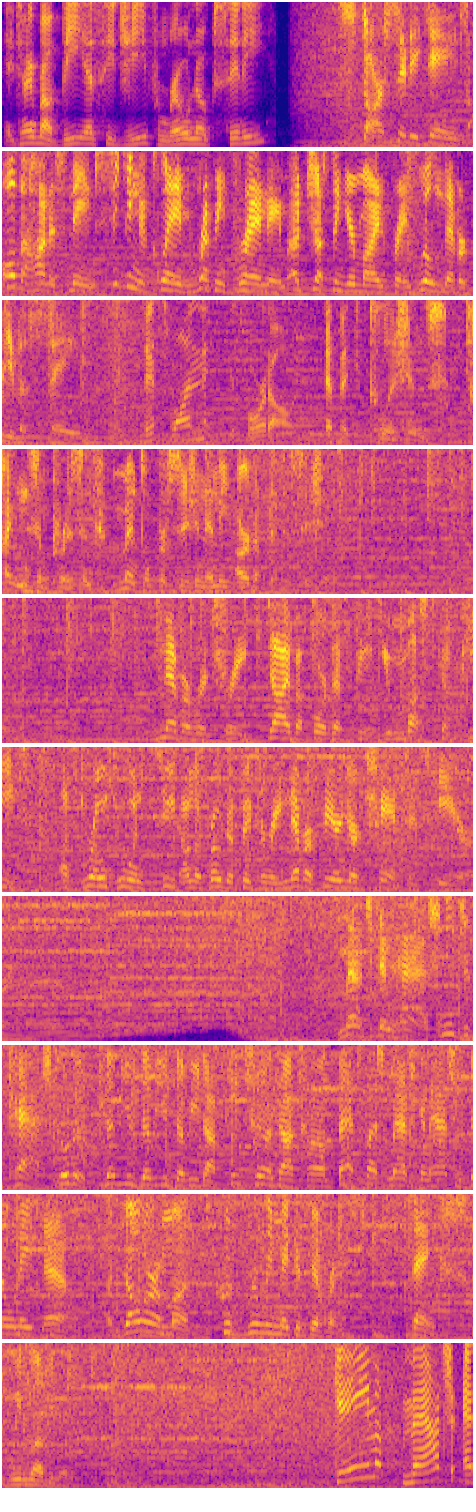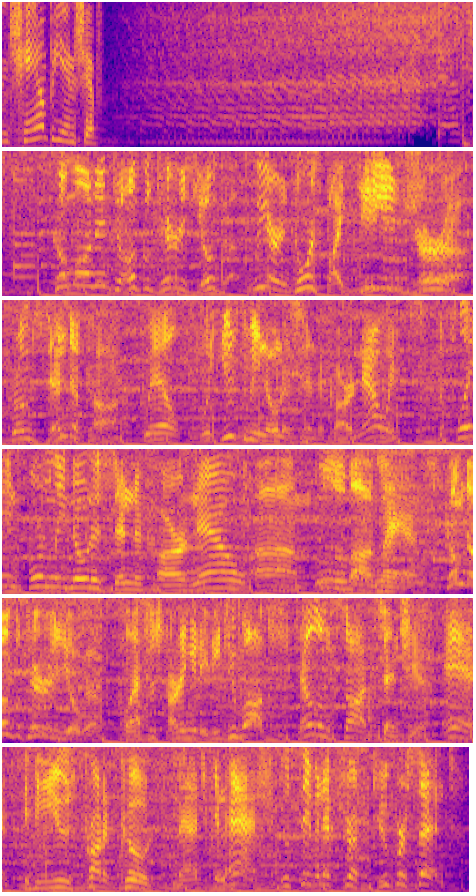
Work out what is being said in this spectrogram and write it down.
Are you talking about the SCG from Roanoke City? Star City Games, all the hottest names, seeking acclaim, repping brand name, adjusting your mind frame will never be the same. This one is for it all. Epic collisions, titans imprisoned, mental precision, and the art of the decision. Never retreat, die before defeat, you must compete. A throne to unseat on the road to victory, never fear your chances here. Magic and Hash needs your cash. Go to www.patreon.com backslash magic and hash and donate now. A dollar a month could really make a difference. Thanks. We love you. Game, match, and championship. Come on into Uncle Terry's Yoga. We are endorsed by Gideon Jura from Zendikar. Well, what used to be known as Zendikar, now it's the plane formerly known as Zendikar, now, um, Ulamog Lands. Come to Uncle Terry's Yoga. Classes starting at 82 bucks. Tell him Sod sent you. And if you use product code Magic and Hash, you'll save an extra 2%.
